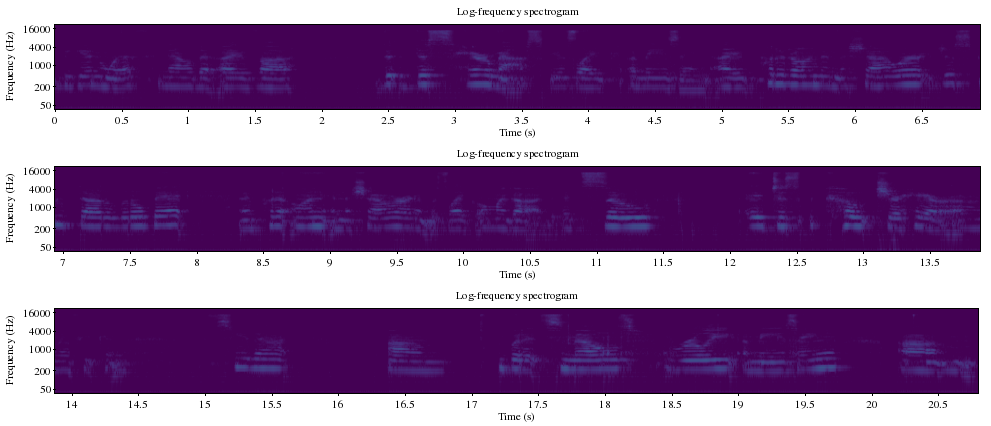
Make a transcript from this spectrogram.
to begin with now that I've, uh, th this hair mask is like amazing. I put it on in the shower, it just scooped out a little bit, and I put it on in the shower and it was like, oh my god, it's so, it just coats your hair. I don't know if you can see that, um, but it smells really amazing. Um,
